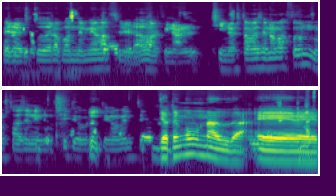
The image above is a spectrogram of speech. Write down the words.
pero esto de la pandemia lo ha acelerado. Al final, si no estabas en Amazon, no estabas en ningún sitio prácticamente. Yo tengo una duda. Eh,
